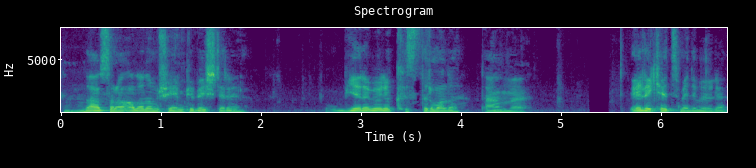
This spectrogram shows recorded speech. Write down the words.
Hı hı. Daha sonra alalım şu MP5'leri. Bir yere böyle kıstırmalı. Tamam mı? Elek etmeli böyle.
